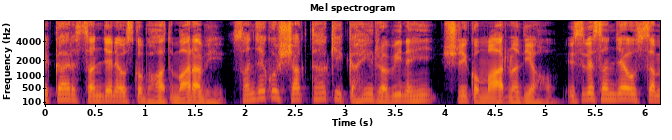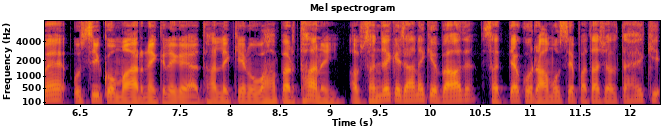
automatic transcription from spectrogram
देखकर संजय ने उसको बहुत मारा भी। संजय को शक था कि कहीं रवि ने ही श्री को मार न दिया हो। इसलिए संजय उस समय उसी को मारने के लिए गया था, लेकिन वो वहाँ पर था नहीं। अब संजय के जाने के बाद सत्या को रामू से पता चलता है कि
